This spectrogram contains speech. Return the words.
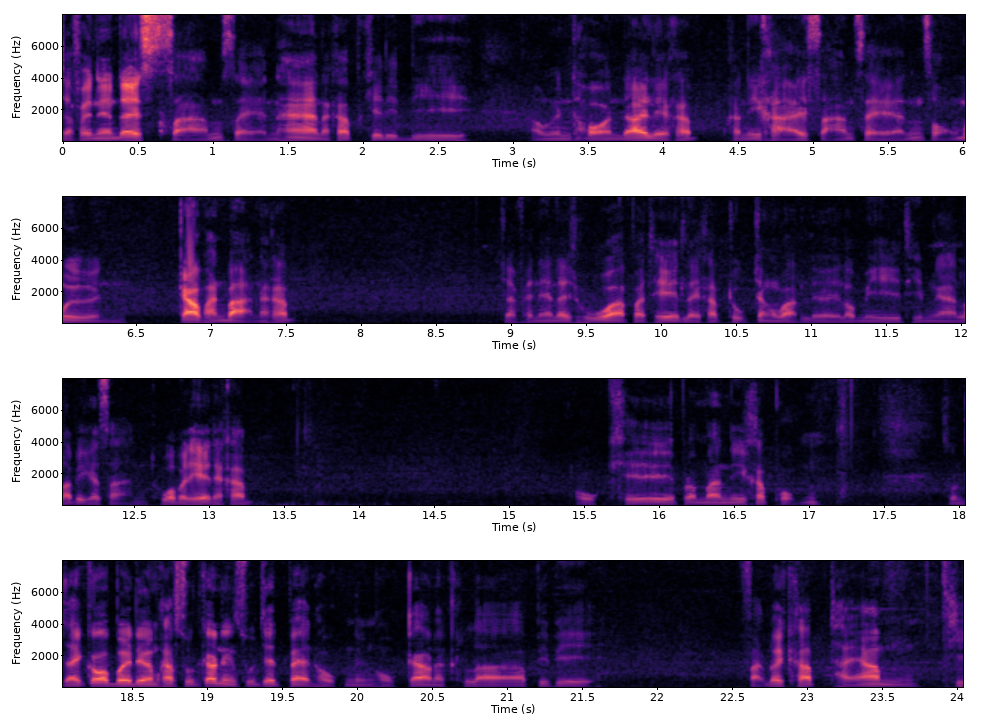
จะไฟแนนซ์ได้3ามแสนห้านะครับ เครดิตดี เอาเงินทอนได้เลยครับ คันนี้ขาย3ามแสนสองหมื่น เก้าพันบาทนะครับจะไฟแนนซ์ได้ทั่วประเทศเลยครับ ทุกจังหวัดเลย เรามีทีมงานรับเอกสารทั่วประเทศนะครับ โอเค ประมาณนี้ครับผม สนใจก็เบอร์เดิมครับ 0910786169 นะครับพี่ๆฝากด้วยครับไทอัมที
